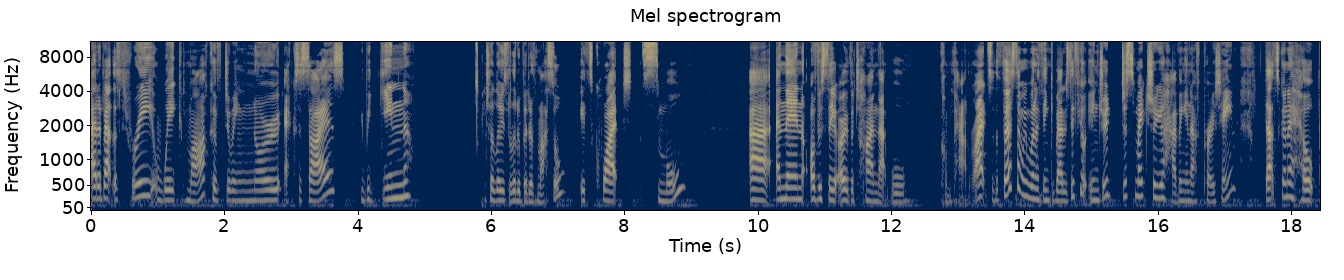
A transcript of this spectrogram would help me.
at about the three week mark of doing no exercise, you begin to lose a little bit of muscle. It's quite small. Uh, and then obviously over time that will compound, right? So the first thing we want to think about is if you're injured, just make sure you're having enough protein. That's going to help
